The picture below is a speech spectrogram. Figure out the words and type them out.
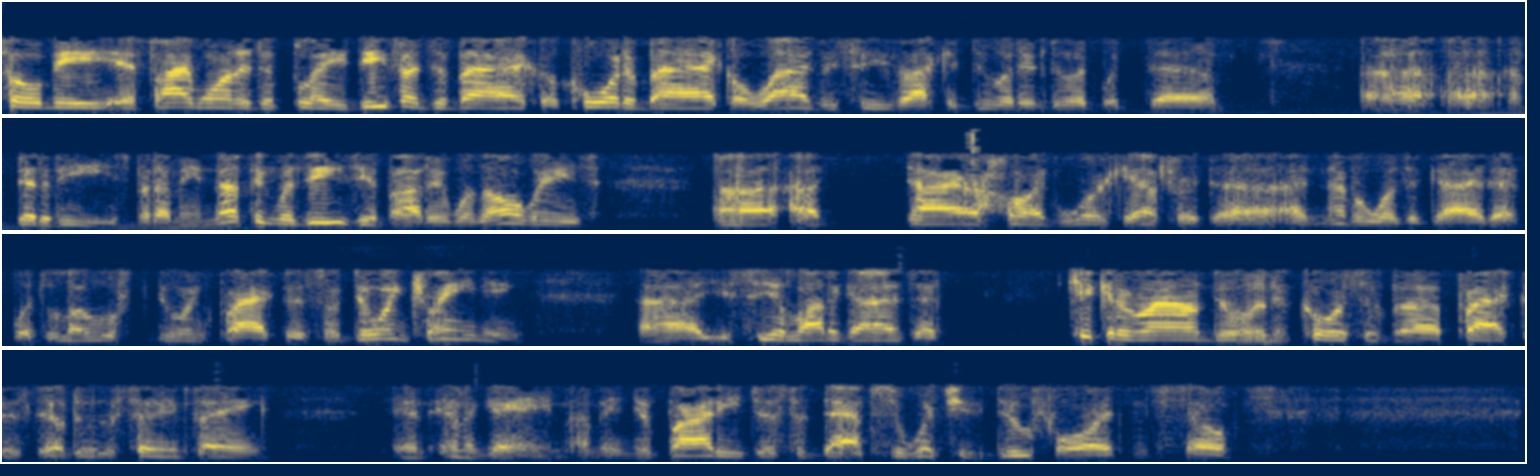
told me if I wanted to play defensive back or quarterback or wide receiver, I could do it and do it with uh, uh, a bit of ease. But I mean, nothing was easy about it. It was always uh, a dire, hard work effort. Uh, I never was a guy that would loaf doing practice or doing training. Uh, you see a lot of guys that kick it around during the course of uh, practice. They'll do the same thing in, in a game. I mean, your body just adapts to what you do for it, and so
